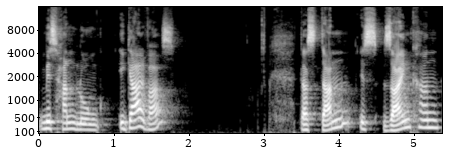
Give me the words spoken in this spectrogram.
Misshandlung, egal was, dass dann es sein kann,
